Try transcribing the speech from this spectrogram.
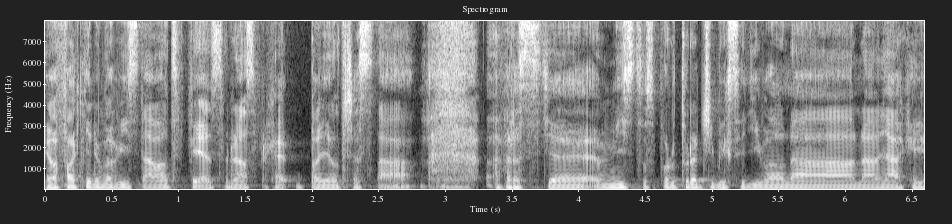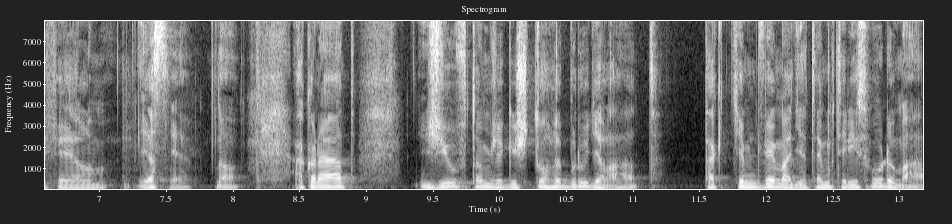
Jo, fakt mě nebaví stávat v pět, studená sprcha je úplně otřesná. A prostě místo sportu radši bych se díval na, na nějaký film. Jasně, no. Akorát žiju v tom, že když tohle budu dělat, tak těm dvěma dětem, který jsou doma,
